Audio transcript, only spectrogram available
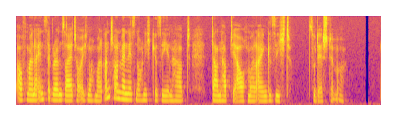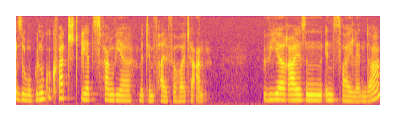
auf meiner Instagram-Seite euch nochmal anschauen, wenn ihr es noch nicht gesehen habt. Dann habt ihr auch mal ein Gesicht zu der Stimme. So, genug gequatscht. Jetzt fangen wir mit dem Fall für heute an. Wir reisen in zwei Länder,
